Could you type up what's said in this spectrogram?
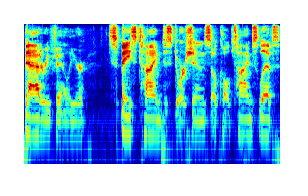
battery failure, space time distortion, so called time slips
